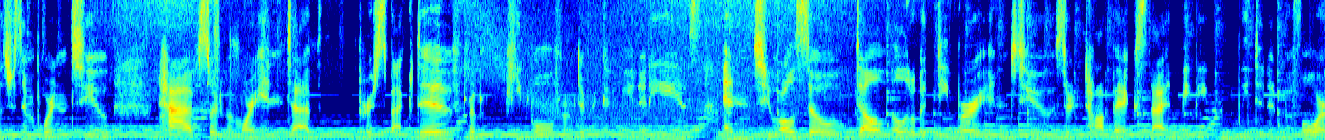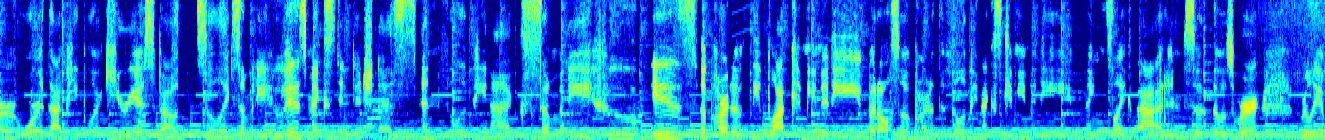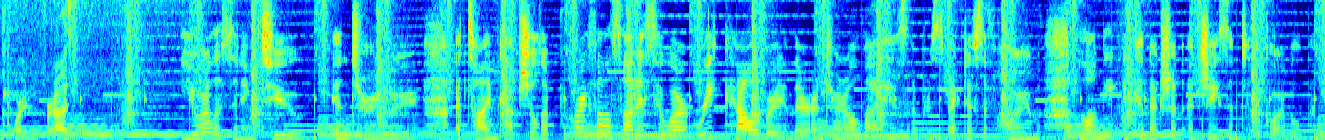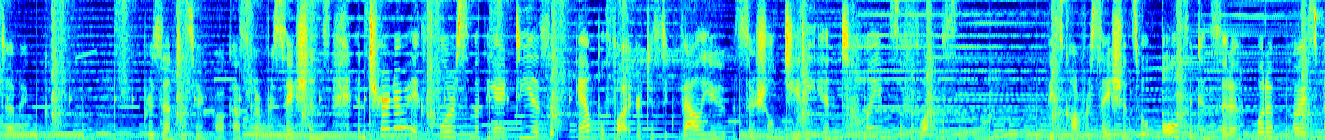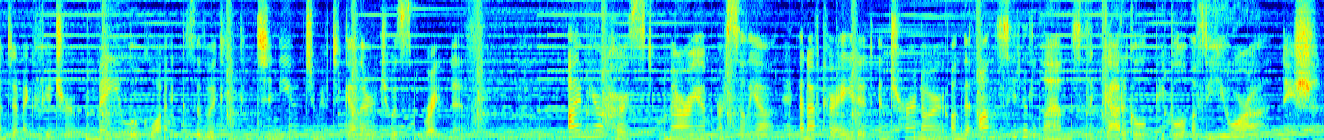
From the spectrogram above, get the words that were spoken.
was just important to have sort of a more in depth perspective from people from different communities and to also delve a little bit deeper into certain topics that maybe we didn't before or that people are curious about. So, like somebody who is mixed Indigenous and Filipinx, somebody who is a part of the Black community, but also a part of the Filipinx community, things like that. And so, those were really important for us. You are listening to Interno, a time capsule that profiles artists who are recalibrating their internal lives and perspectives of home, longing, and connection adjacent to the global pandemic. Presented through podcast conversations, Interno explores some of the ideas that amplify artistic value and social duty in times of flux. These conversations will also consider what a post pandemic future may look like so that we can continue to move together to its brightness. Host, Mariam Arcilla, and I've created Interno on the unceded lands of the Gadigal people of the Eora Nation.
